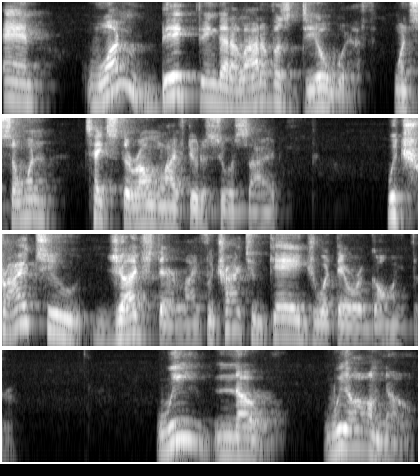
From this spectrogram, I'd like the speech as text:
And one big thing that a lot of us deal with when someone takes their own life due to suicide, we try to judge their life. We try to gauge what they were going through we know, we all know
